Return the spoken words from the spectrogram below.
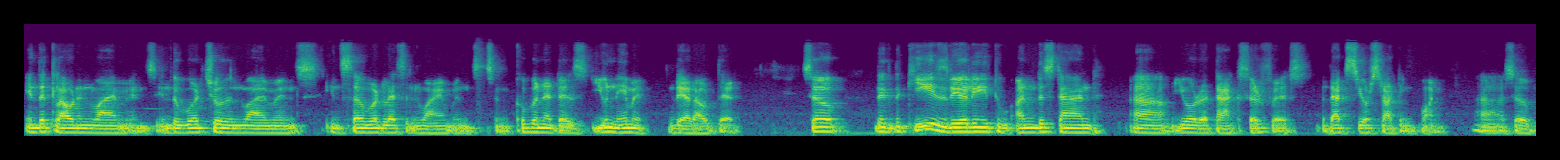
in the cloud environments, in the virtual environments, in serverless environments, in Kubernetes, you name it, they're out there. So the, the key is really to understand uh, your attack surface. That's your starting point. Uh, so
